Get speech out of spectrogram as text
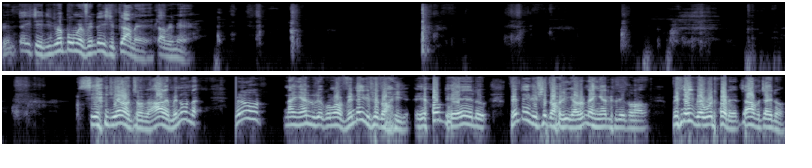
vintage တွေဒီဘက်ပုံမဲ့ vintage တွေပြမယ်ပြပေးမယ် CMG ကတော့ကျွန်တော်ပြောအားတယ်မင်းတို့မင်းတို့ နိုင်ငံလူတွေအကုန်လုံး vintage တွေဖြစ်သွားပြီအေးဟုတ်တယ်လို့ vintage တွေဖြစ်သွားပြီငါတို့နိုင်ငံလူတွေအကုန်လုံး vintage ပဲဝတ်တော့တယ်ကြားမကြိုက်တော့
